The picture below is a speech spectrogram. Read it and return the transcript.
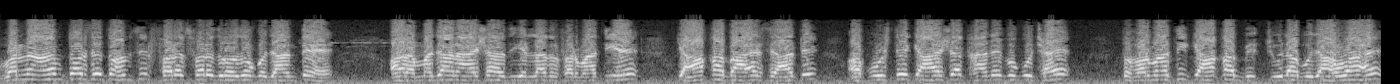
ورنہ عام طور سے تو ہم صرف فرض فرض روزوں کو جانتے ہیں اور امجان عائشہ رضی اللہ عنہ فرماتی ہے کہ آقا باہر سے آتے اور پوچھتے کہ عائشہ کھانے کو کچھ ہے؟ تو فرماتی کہ آقا چولہا بجا ہوا ہے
